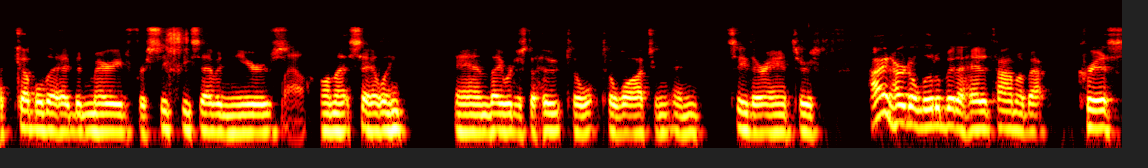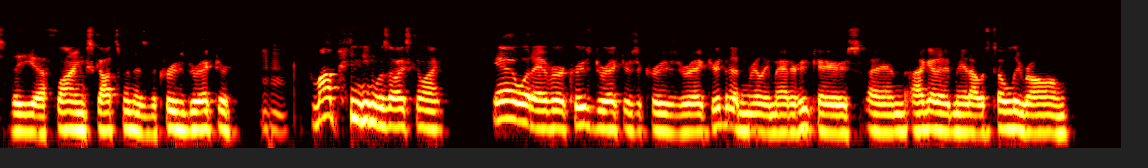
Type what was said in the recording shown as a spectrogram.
a couple that had been married for 67 years on that sailing, and they were just a hoot to, to watch and, and see their answers. I had heard a little bit ahead of time about Chris, the uh, Flying Scotsman, as the cruise director. My opinion was always kind of like, yeah, whatever. A cruise director's a cruise director. It doesn't really matter. Who cares? And I got to admit, I was totally wrong.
